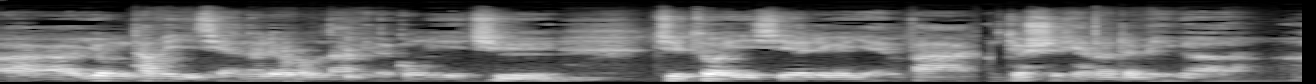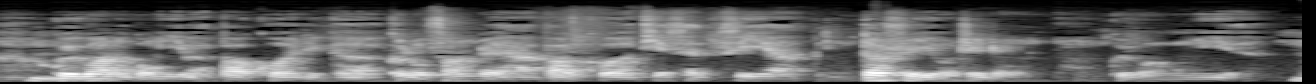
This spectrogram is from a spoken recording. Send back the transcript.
呃用他们以前的六十五纳米的工艺去去做一些这个研发，就实现了这么一个呃硅光的工艺吧，包括这个 Glue Foundry 啊，包括 TSMC 啊，都是有这种硅光工艺的。嗯，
